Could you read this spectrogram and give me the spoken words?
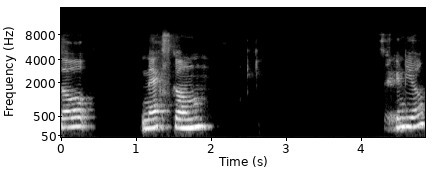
So next come second year,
